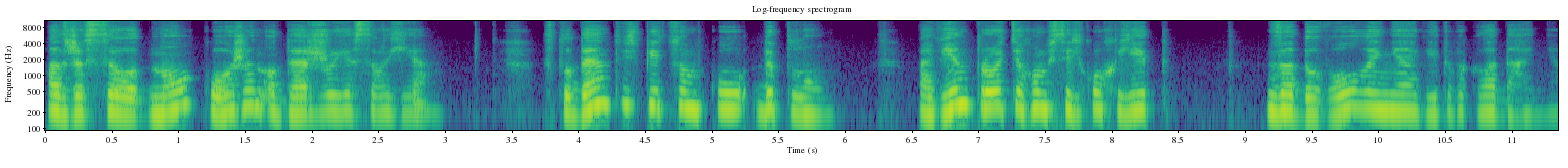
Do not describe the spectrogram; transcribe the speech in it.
адже все одно кожен одержує своє. Студенти в підсумку диплом, а він протягом стількох літ задоволення від викладання.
